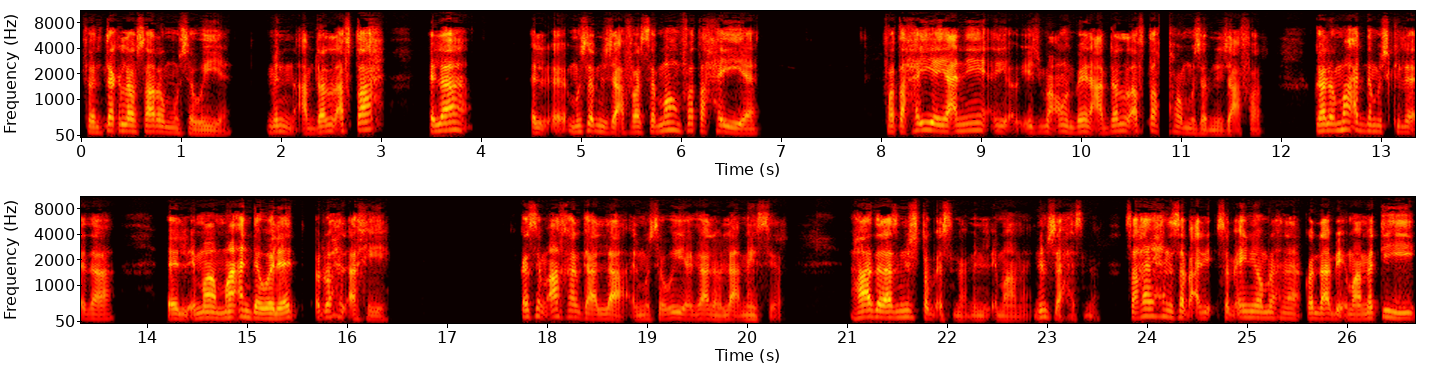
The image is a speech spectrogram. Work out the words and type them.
فانتقلوا صاروا موسوية. من عبد الله الافطح إلى موسى بن جعفر سموهم فطحيه فطحيه يعني يجمعون بين عبد الله الافطح وموسى بن جعفر. قالوا ما عندنا مشكلة إذا الإمام ما عنده ولد نروح لأخيه. قسم آخر قال لا الموسوية قالوا لا ما يصير. هذا لازم نشطب اسمه من الإمامة نمسح اسمه. صحيح إحنا سبعين يوم نحن قلنا بإمامته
